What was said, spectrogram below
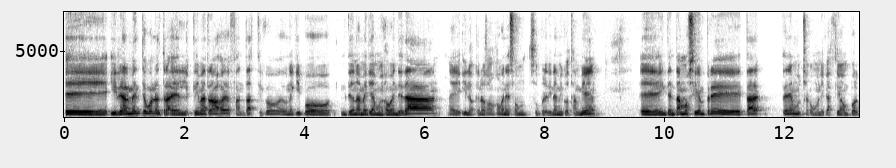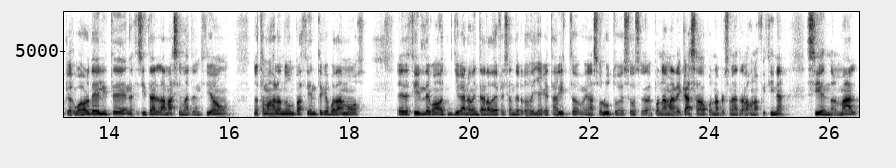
Eh, y realmente, bueno, el, el, clima de trabajo es fantástico, es un equipo de una media muy joven de edad y los que no son jóvenes son súper dinámicos también. Eh, intentamos siempre tener mucha comunicación, porque el jugador de élite necesita la máxima atención. No estamos hablando de un paciente que podamos eh, decirle cuando llega a 90 grados de flexión de rodilla que está listo, en absoluto. Eso es por una ama de casa o por una persona que trabaja en una oficina, sí es normal.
